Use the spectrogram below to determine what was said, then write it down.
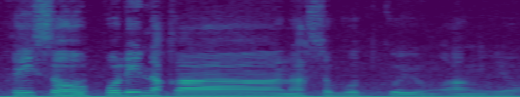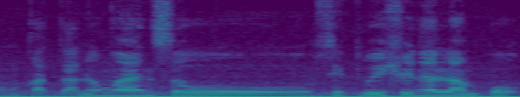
Okay, so hopefully naka nasagot ko yung ang yung katanungan. So situational lang po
